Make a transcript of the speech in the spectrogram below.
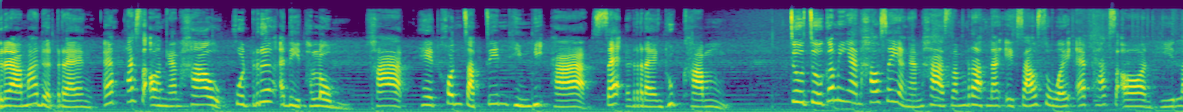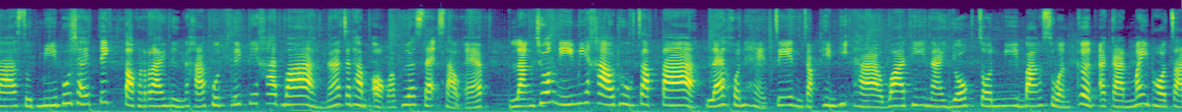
ดราม่าเดือดแรง แอปทักษะออนงานเข้าขุดเรื่องอดีตถล่มคาด เหตุคนจับจิ้นทิมพิธาแซะแรงทุกคำจู่ๆก็มีงานเข้าซะอย่างนั้นค่ะสำหรับนางเอกสาวสวยแอปทักษะออนที่ล่าสุดมีผู้ใช้ติ๊กตอกรายหนึ่งนะคะพุดคลิปที่คาดว่าน่าจะทำออกมาเพื่อแซะสาวแอป หลังช่วงนี้มีข่าวถูกจับตา และคนแห่จิ้นกับทิมพิธาว่าที่นายกจนมีบางส่วนเกิดอาการไม่พอใจ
